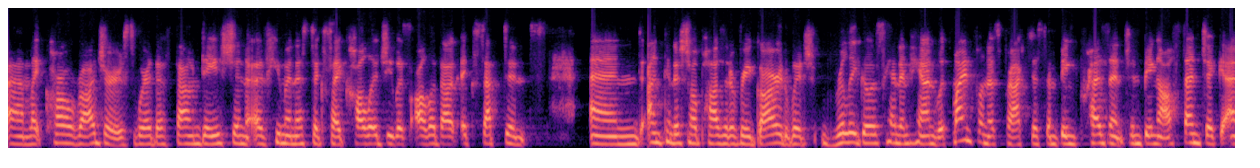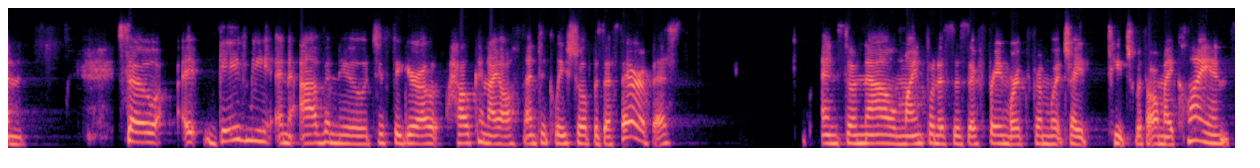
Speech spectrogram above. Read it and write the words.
um, like Carl Rogers, where the foundation of humanistic psychology was all about acceptance and unconditional positive regard, which really goes hand in hand with mindfulness practice and being present and being authentic. And so it gave me an avenue to figure out how can I authentically show up as a therapist. And so now mindfulness is the framework from which I teach with all my clients.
